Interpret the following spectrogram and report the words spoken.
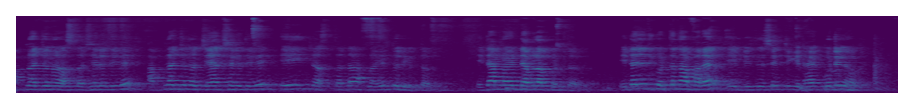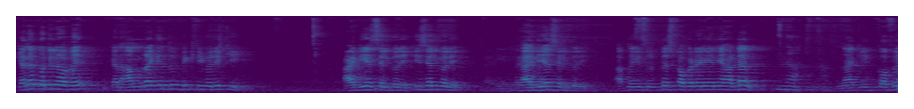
আপনার জন্য রাস্তা ছেড়ে দিবে। আপনার জন্য চেয়ার ছেড়ে দিবে। এই রাস্তাটা আপনাকে তৈরি করতে হবে। এটা আপনাকে ডেভেলপ করতে হবে। এটা যদি করতে না পারেন, এই বিজনেসের টিকিট হয় কঠিন হবে। কেন কঠিন হবে? কারণ আমরা কিন্তু বিক্রি করি কি? আইডিয়া সেল করি। কি সেল করি? আইডিয়া সেল করি। আপনি কি টুথপেস্ট পকেটে নিয়ে নিয়ে হাঁটেন? না। নাকি কফি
